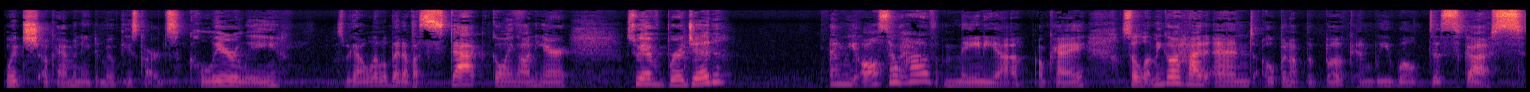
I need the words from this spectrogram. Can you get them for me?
which, okay, I'm gonna need to move these cards. Clearly, because we got a little bit of a stack going on here. So we have Brigid, and we also have Mania, okay? So let me go ahead and open up the book and we will discuss.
